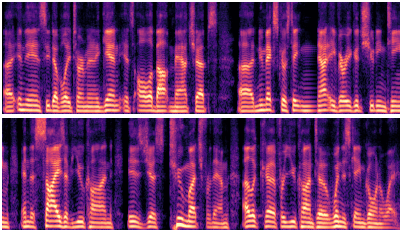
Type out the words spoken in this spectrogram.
uh, in the NCAA tournament. And again, it's all about matchups. Uh, New Mexico State, not a very good shooting team, and the size of UConn is just too much for them. I look uh, for UConn to win this game going away.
